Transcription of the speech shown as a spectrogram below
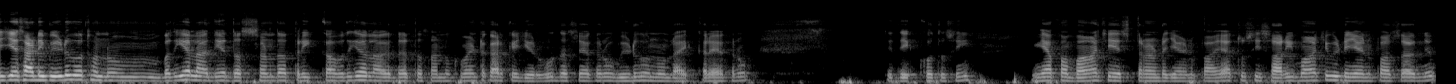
ਅਤੇ ਜੇ ਸਾਡੀ ਵੀਡੀਓ ਤੁਹਾਨੂੰ ਵਧੀਆ ਲੱਗਦੀ ਹੈ, ਦੱਸਣ ਦਾ ਤਰੀਕਾ ਵਧੀਆ ਲੱਗਦਾ ਤਾਂ ਸਾਨੂੰ ਕਮੈਂਟ ਕਰਕੇ ਜ਼ਰੂਰ ਦੱਸਿਆ ਕਰੋ, ਵੀਡੀਓ ਨੂੰ ਲਾਈਕ ਕਰਿਆ ਕਰੋ ਅਤੇ ਦੇਖੋ ਤੁਸੀਂ। ਇਹ ਆਪਾਂ ਬਾਂਹ 'ਚ ਇਸ ਤਰ੍ਹਾਂ ਡਿਜ਼ਾਈਨ ਪਾਇਆ, ਤੁਸੀਂ ਸਾਰੀ ਬਾਂਹ 'ਚ ਵੀ ਡਿਜ਼ਾਈਨ ਪਾ ਸਕਦੇ ਹੋ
